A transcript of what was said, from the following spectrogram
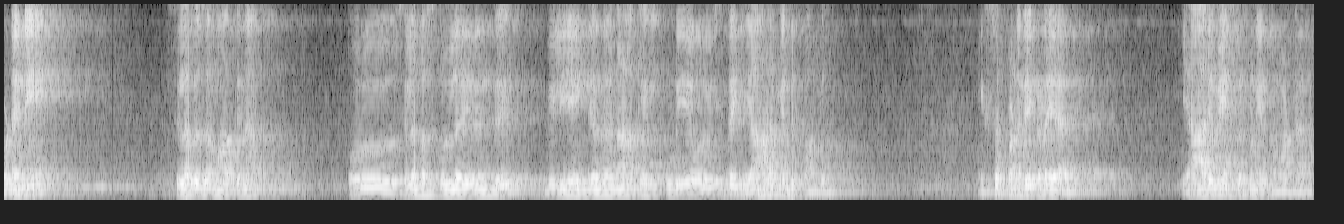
உடனே சிலபஸை மாற்றினா ஒரு சிலபஸ்க்குள்ளே இருந்து வெளியே எங்கேருந்து வேணாலும் கேட்கக்கூடிய ஒரு விஷயத்தை யாருமே எதிர்பார்க்கலாம் எக்ஸ்பெக்ட் பண்ணதே கிடையாது. யாருமே எக்ஸ்பெக்ட் பண்ணியிருக்க மாட்டாங்க.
